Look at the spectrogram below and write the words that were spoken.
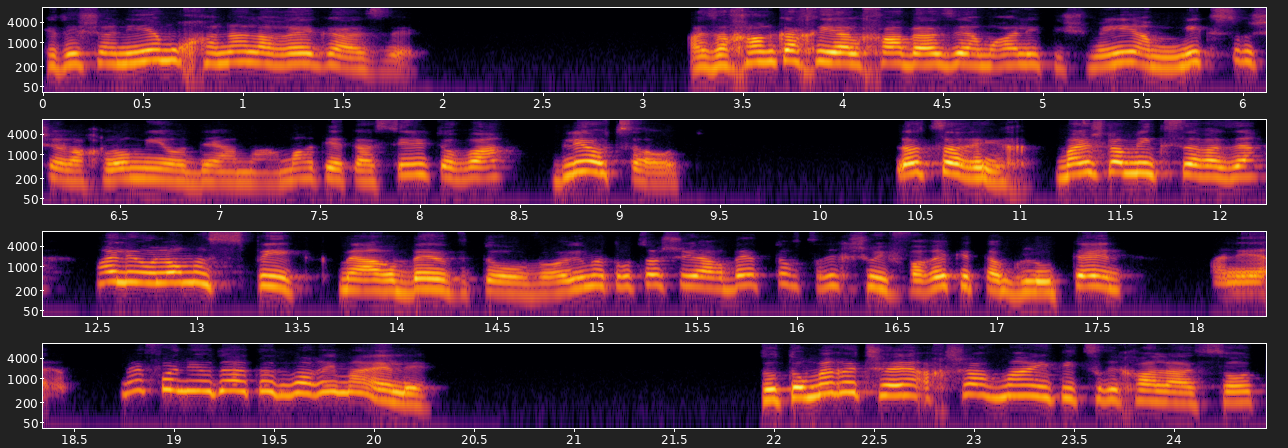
כדי שאני אהיה מוכנה לרגע הזה. אז אחר כך היא הלכה ואז היא אמרה לי, תשמעי, המיקסר שלך לא מי יודע מה. אמרתי, תעשי לי טובה, בלי הוצאות. לא צריך. מה יש למיקסר הזה? אמרה לי, הוא לא מספיק מערבב טוב, או אם את רוצה שהוא יערבב טוב, צריך שהוא יפרק את הגלוטן. אני, מאיפה אני יודעת את הדברים האלה? זאת אומרת שעכשיו מה הייתי צריכה לעשות?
